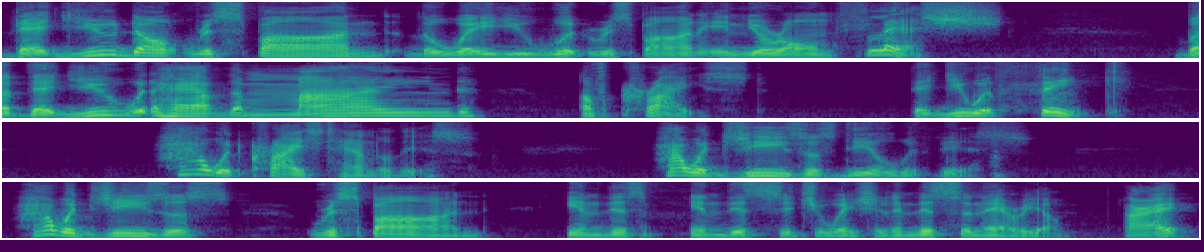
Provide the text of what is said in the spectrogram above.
that you don't respond the way you would respond in your own flesh, but that you would have the mind of Christ, that you would think, how would Christ handle this? how would Jesus deal with this? How would Jesus respond in this in this situation, in this scenario? All right.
